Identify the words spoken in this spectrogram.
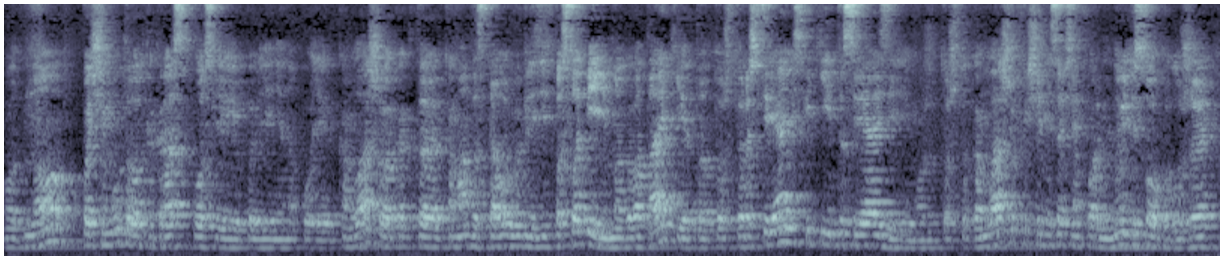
Вот, но почему-то вот как раз после появления на поле Камлашева как-то команда стала выглядеть послабее немного в атаке. Это то, что растерялись какие-то связи, или может то, что Камлашев еще не совсем в форме, ну или Сокол уже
